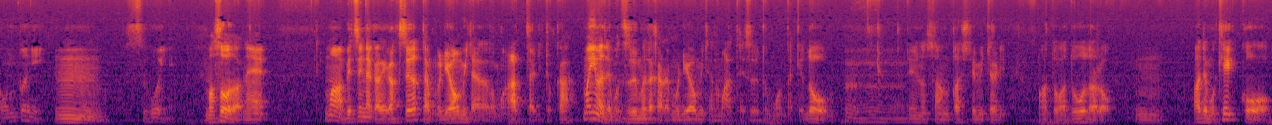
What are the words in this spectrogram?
本当に。うんすごいね。まあそうだね。まあ別になんか学生だったら無料みたいなのもあったりとか、まあ、今でも Zoom だから無料みたいなのもあったりすると思うんだけどっていうの参加してみたりあとはどうだろう、うん、あでも結構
